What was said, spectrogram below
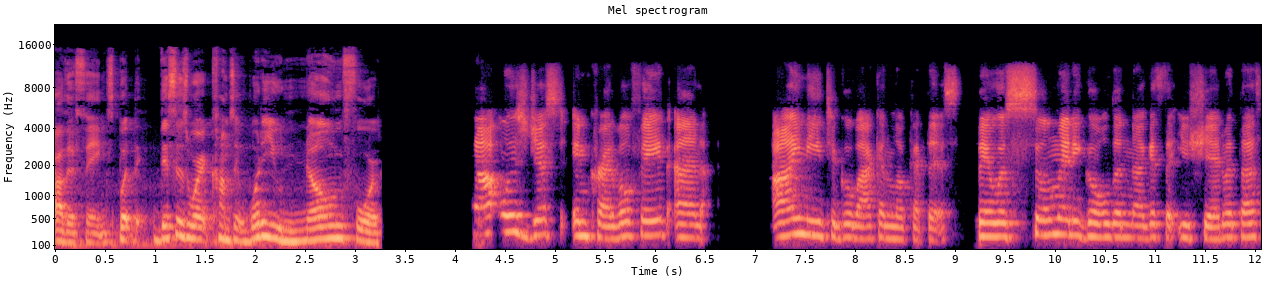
other things. But this is where it comes in. What are you known for? That was just incredible, Faith. And I need to go back and look at this. There was so many golden nuggets that you shared with us.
